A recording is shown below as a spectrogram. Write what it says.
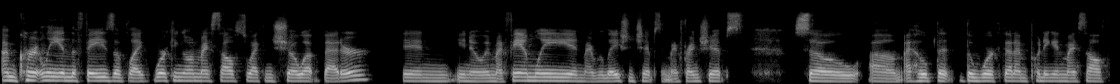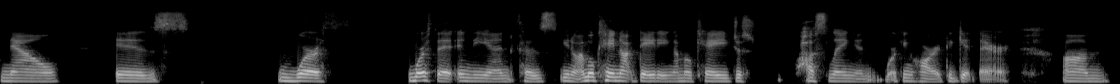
I'm currently in the phase of like working on myself so I can show up better in, you know, in my family, in my relationships, in my friendships. So um, I hope that the work that I'm putting in myself now is worth worth it in the end because you know i'm okay not dating i'm okay just hustling and working hard to get there um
